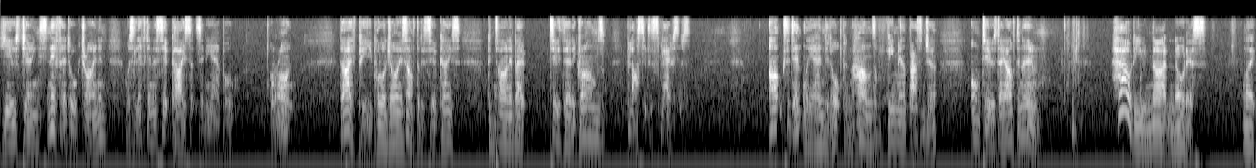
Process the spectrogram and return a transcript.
used during sniffer dog training was left in a suitcase at Sydney Airport. Alright? The AFP apologised after the suitcase containing about 230 grams of plastic explosives accidentally ended up in the hands of a female passenger on Tuesday afternoon. How do you not notice? Like,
